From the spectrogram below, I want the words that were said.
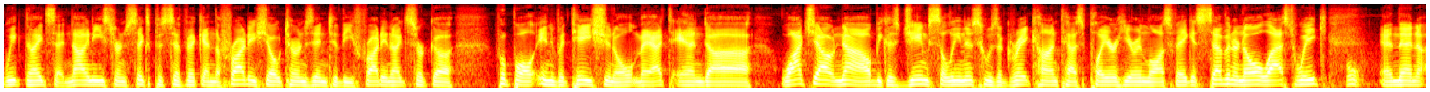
Weeknights at 9 Eastern, 6 Pacific, and the Friday show turns into the Friday Night Circa Football Invitational, Matt. And uh, watch out now because James Salinas, who's a great contest player here in Las Vegas, 7 and 0 last week. Ooh. And then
